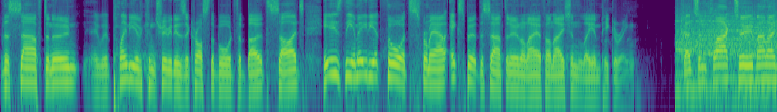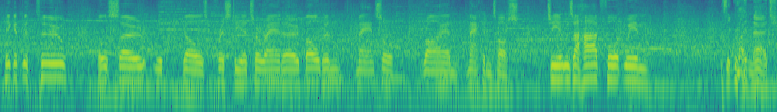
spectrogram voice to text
this afternoon. There were plenty of contributors across the board for both sides. Here's the immediate thoughts from our expert this afternoon on AFL Nation, Liam Pickering. Judson Clarke two, Marlon Pickett with two. Also with goals, Prestia, Taranto, Bolton, Mansell, Ryan, McIntosh. Gee, it was a hard-fought win. It's a great match.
